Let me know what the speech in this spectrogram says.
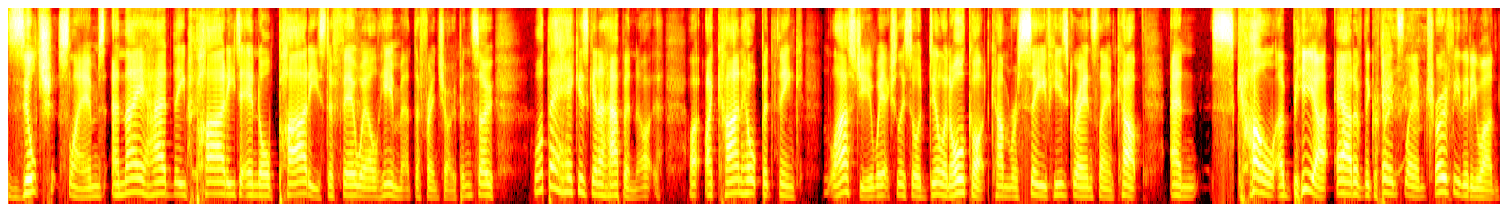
zilch slams, and they had the party to end all parties to farewell him at the French Open. So, what the heck is going to happen? I, I, I can't help but think last year we actually saw Dylan Alcott come receive his Grand Slam cup and scull a beer out of the Grand Slam trophy that he won.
